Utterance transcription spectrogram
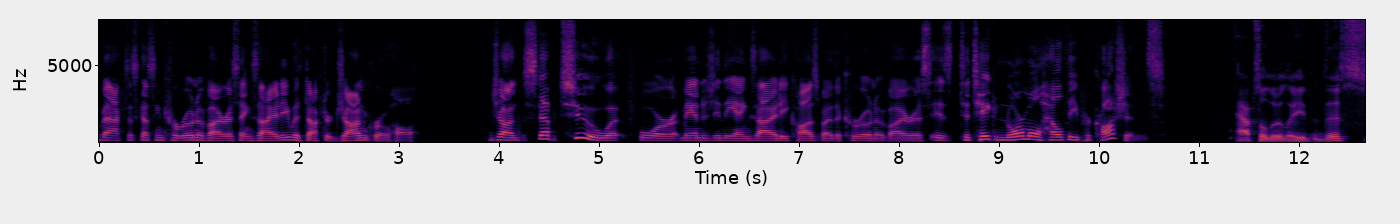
back discussing coronavirus anxiety with Dr. John Grohol. John, step two for managing the anxiety caused by the coronavirus is to take normal, healthy precautions. Absolutely. This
